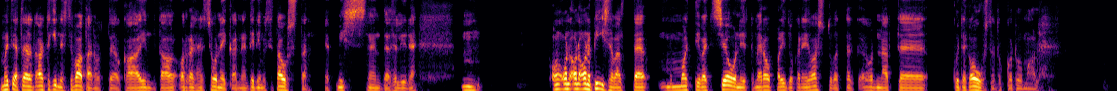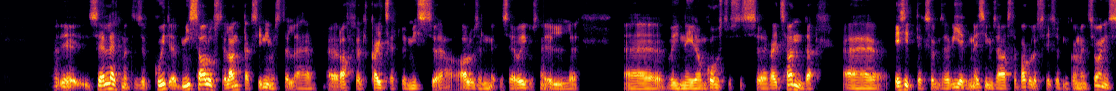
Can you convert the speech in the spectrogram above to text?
ma ei tea, te olete kindlasti vaadanud ka enda organisatsiooniga nende inimeste tausta, et mis nende selline mm, on, on, on piisavalt äh, motivatsiooni, ütleme Euroopa Liiduga neid vastu võtta, on nad kuidagi ohustatud kodumaal? Selles mõttes, et kuida-, mis alustel antakse inimestele rahvusvahelist kaitset või mis alusel see õigus neil äh, või neil on kohustus siis äh, kaitse anda. esiteks on see viiekümne esimese aasta pagulasseisundi konventsioonis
